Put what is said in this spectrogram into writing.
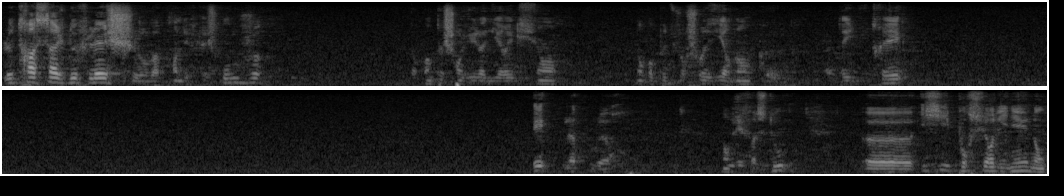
Le traçage de flèches, on va prendre des flèches rouges. Donc on peut changer la direction. Donc on peut toujours choisir donc euh, la taille du trait. Et la couleur. Donc j'efface tout. Euh, ici pour surligner, donc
